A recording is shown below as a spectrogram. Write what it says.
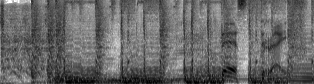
Тест-драйв.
